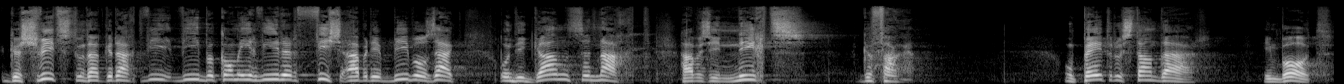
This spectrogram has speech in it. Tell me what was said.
geschwitzt und hat gedacht, wie, wie bekomme ich wieder Fisch? Aber die Bibel sagt, und die ganze Nacht haben sie nichts gefangen. Und Petrus stand daar im Boot,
